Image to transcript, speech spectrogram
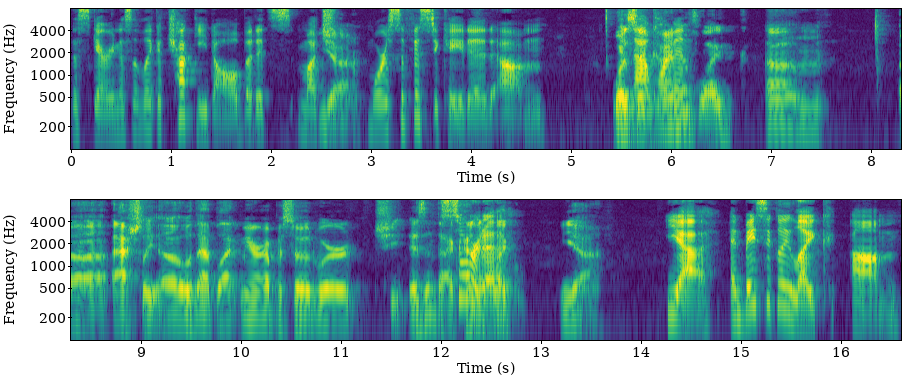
the scariness of like a chucky doll but it's much Yeah. more sophisticated um was it kind woman- of like um uh Ashley O that Black Mirror episode where she isn't that kind Sorta. of like yeah. Yeah, and basically like um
